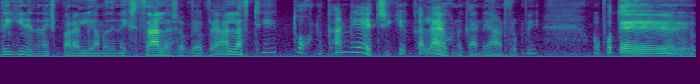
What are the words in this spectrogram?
δεν γίνεται να έχεις παραλία άμα δεν έχεις θάλασσα βέβαια, αλλά αυτοί το έχουν κάνει έτσι και καλά έχουν κάνει άνθρωποι. Οπότε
